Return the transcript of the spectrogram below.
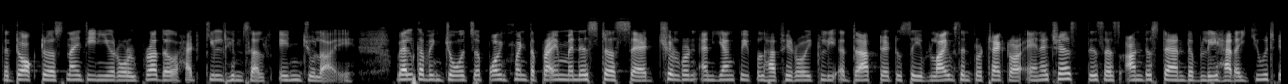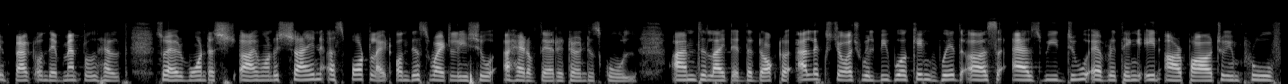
The doctor's 19-year-old brother had killed himself in July. Welcoming George's appointment, the Prime Minister said children and young people have heroically adapted to save lives and protect our NHS. This has understandably had a huge impact on their mental health. So I want to I want to shine a spotlight on this vital issue ahead of their return to school. I'm delighted that Dr. Alex George will be working with us as we do everything in our power to improve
